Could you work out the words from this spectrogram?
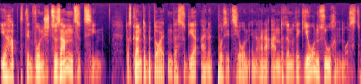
ihr habt den Wunsch zusammenzuziehen. Das könnte bedeuten, dass du dir eine Position in einer anderen Region suchen musst.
